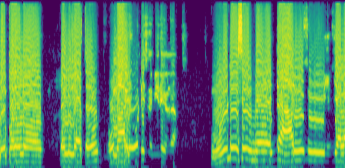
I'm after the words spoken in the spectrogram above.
మేము పొలంలో పనులు చేస్తాం మా మీరే కదా. ఓటేసేది మేము అంటే ఆ రోజు ఇవాళ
